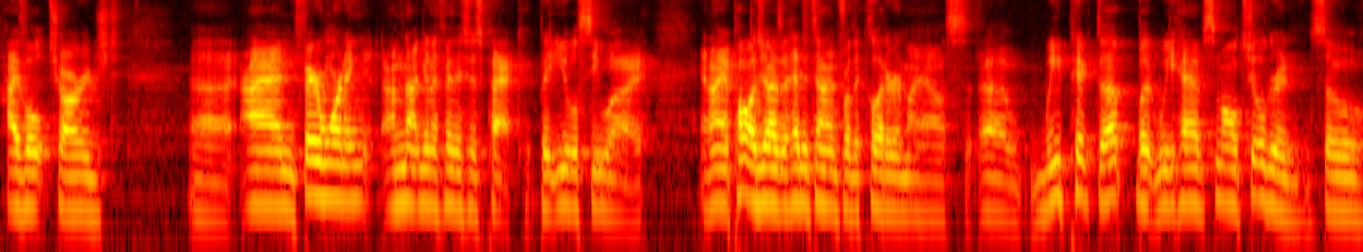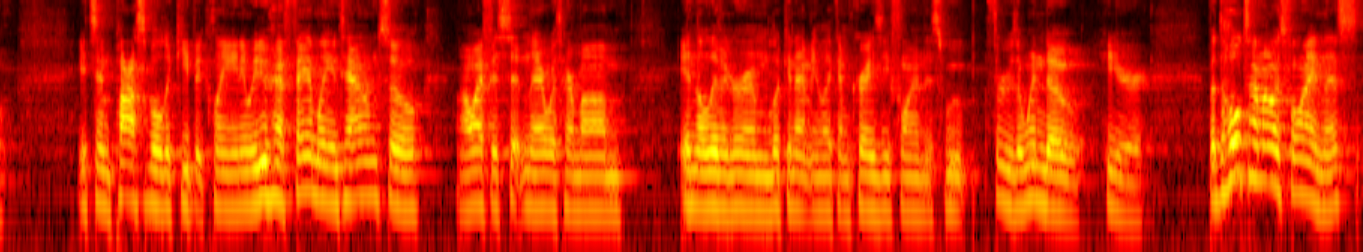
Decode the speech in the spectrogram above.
high volt charged. Uh, I'm fair warning, I'm not gonna finish this pack, but you will see why. And I apologize ahead of time for the clutter in my house. Uh, we picked up, but we have small children, so it's impossible to keep it clean. And we do have family in town, so my wife is sitting there with her mom in the living room looking at me like I'm crazy flying this whoop through the window here. But the whole time I was flying this,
